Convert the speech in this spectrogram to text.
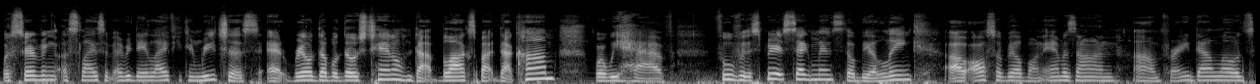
we're serving a slice of everyday life. You can reach us at realdoubledosechannel.blogspot.com where we have Food for the Spirit segments. There'll be a link, uh, also available on Amazon um, for any downloads,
